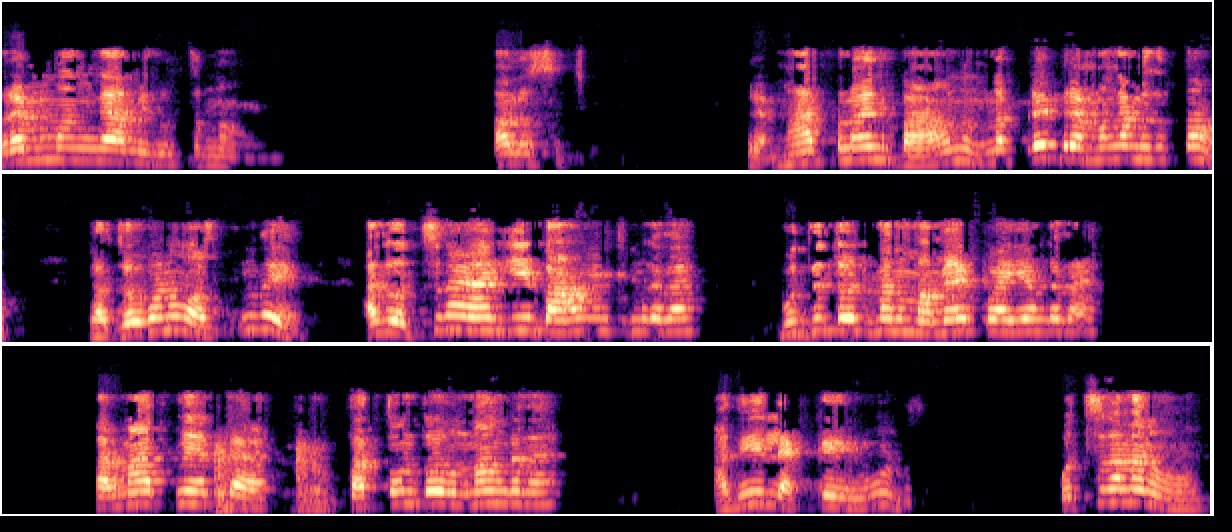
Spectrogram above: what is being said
బ్రహ్మంగా మిగులుతున్నాం. ఆలోచించు. బ్రహ్మాత్మమైన భావన ఉన్నప్పుడే బ్రహ్మంగా మిగులుతాం. రజోగుణం వస్తుంది. అది వచ్చిన ఈ భావన ఉంటుంది కదా. బుద్ధితోటి మనం మమేకం అయ్యాం కదా. పరమాత్మ యొక్క తత్వంతో ఉన్నాం కదా. అది లెక్క ఏమి ఉండదు. వచ్చిన మనం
